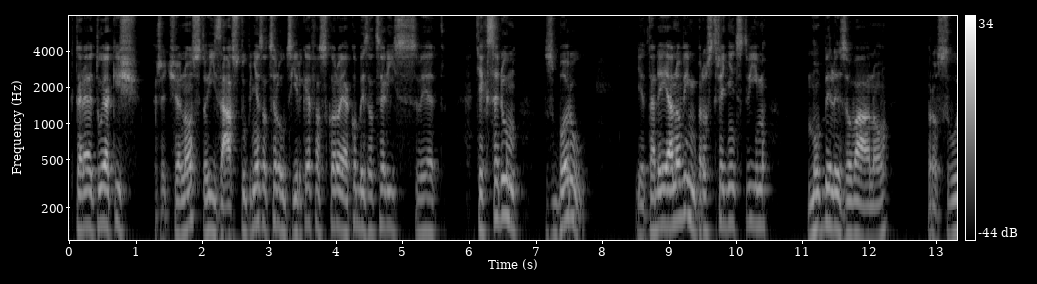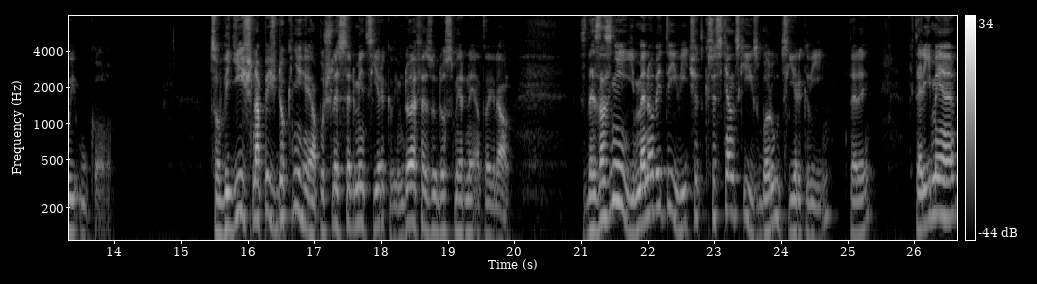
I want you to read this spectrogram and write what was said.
které tu, jak již řečeno, stojí zástupně za celou církev a skoro jakoby za celý svět. Těch sedm zborů je tady Janovým prostřednictvím mobilizováno pro svůj úkol. Co vidíš, napiš do knihy a pošli sedmi církvím, do Efezu, do Smírny a tak dále. Zde zazní jmenovitý výčet křesťanských zborů církví, tedy, kterým je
